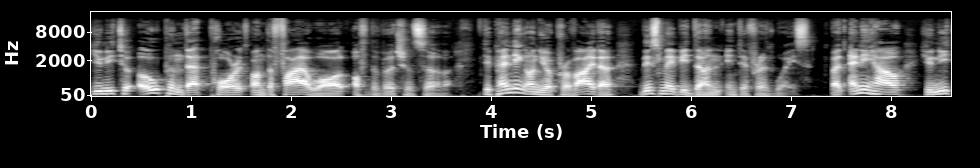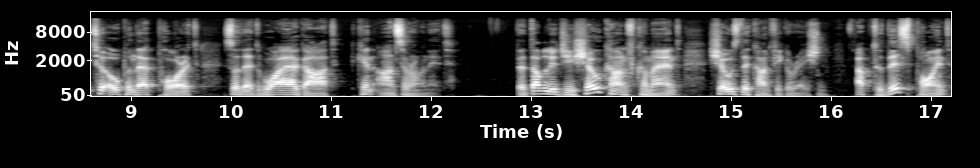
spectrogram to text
you need to open that port on the firewall of the virtual server. Depending on your provider, this may be done in different ways. But anyhow, you need to open that port so that WireGuard can answer on it. The wg-showconf command shows the configuration. Up to this point,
